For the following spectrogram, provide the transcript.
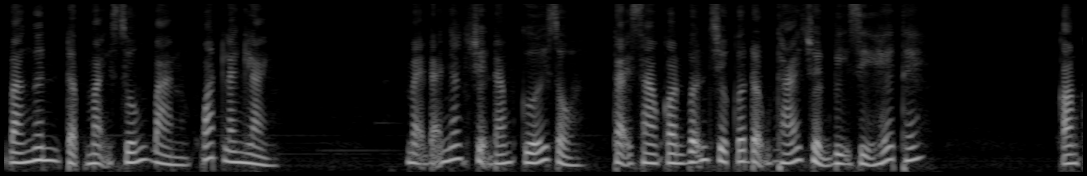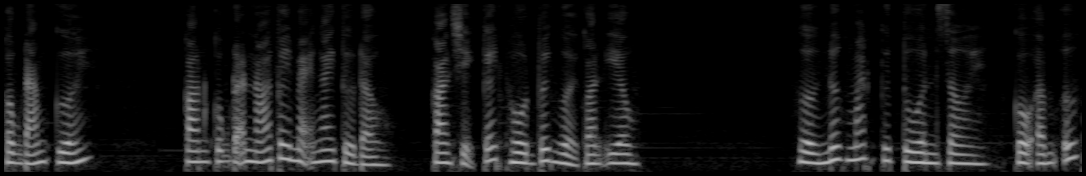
Bà Ngân đập mạnh xuống bàn quát lanh lành. Mẹ đã nhắc chuyện đám cưới rồi. Tại sao con vẫn chưa có động thái chuẩn bị gì hết thế? Con không đám cưới. Con cũng đã nói với mẹ ngay từ đầu. Con chỉ kết hôn với người con yêu. Hương nước mắt cứ tuôn rồi cô ấm ức.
